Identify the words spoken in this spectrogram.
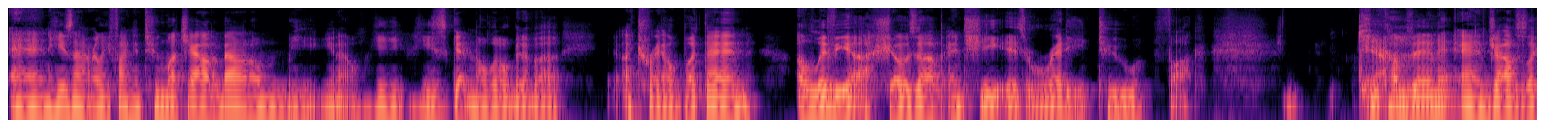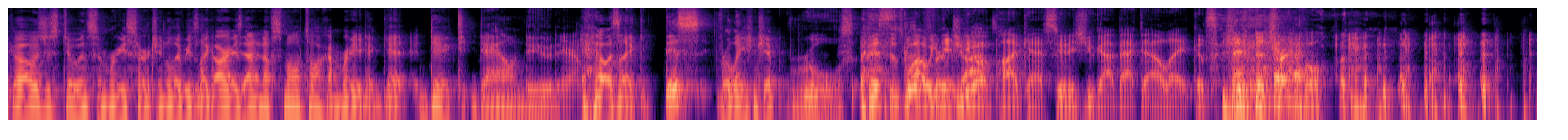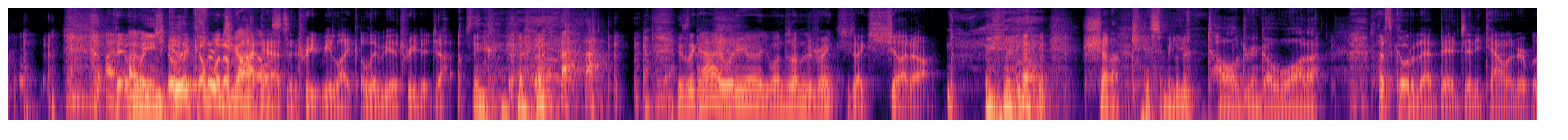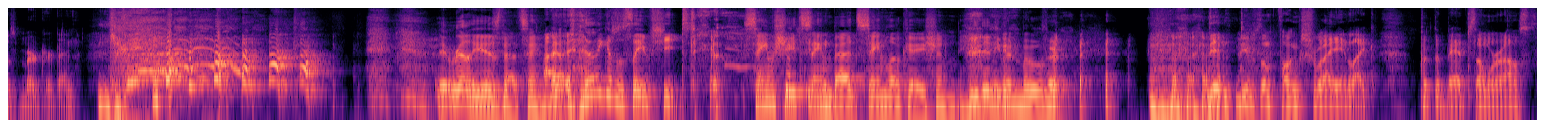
and he's not really finding too much out about him. He, you know, he he's getting a little bit of a a trail, but then Olivia shows up and she is ready to fuck. She Yeah. comes in and Giles is like, "Oh, I was just doing some research," and Olivia's like, "All right, is that enough small talk? I'm ready to get dicked down, dude." Yeah. And I was like, "This relationship rules." This is why we didn't Giles. do a podcast as soon as you got back to LA because the travel. I didn't I want mean, Joe to come on a Giles, podcast dude. and treat me like Olivia treated Giles. He's like, "Hi, what do you? You want something to drink?" She's like, "Shut up. Shut up, kiss me, you tall drink of water. Let's go to that bed Jenny Calendar was murdered in." It really is that same I, I think it's the same sheets. Same sheet, same bed, same location. He didn't even move it. Didn't do some feng shui and like put the bed somewhere else.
